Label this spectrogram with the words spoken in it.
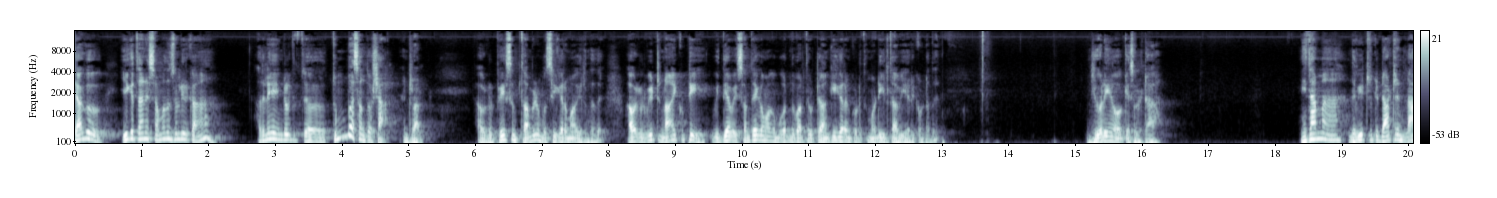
தியாகு ஈகத்தானே சம்மதம் சொல்லியிருக்கான்? அதிலே எங்களுக்கு தும்ப சந்தோஷா என்றாள். அவர்கள் பேசும் தமிழ் வசீகரமாக இருந்தது. அவர்கள் வீட்டு நாய்க்குட்டி வித்யாவை சந்தேகமாக முகர்ந்து பார்த்துவிட்டு அங்கீகாரம் கொடுத்து மடியில் தாவி ஏறிக்கொண்டது. ஜூலியும் ஓகே சொல்லிட்டா. நீதாம்மா இந்த வீட்டிற்கு டாக்டர்ங்களா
